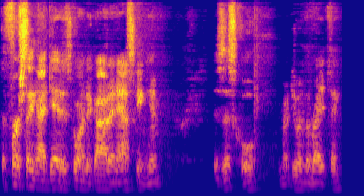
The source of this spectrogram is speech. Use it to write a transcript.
the first thing I did is going to God and asking Him, Is this cool? Am I doing the right thing?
